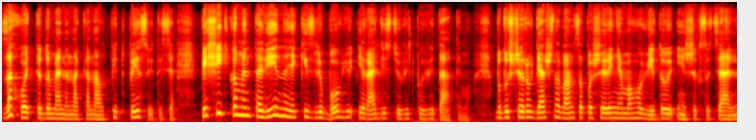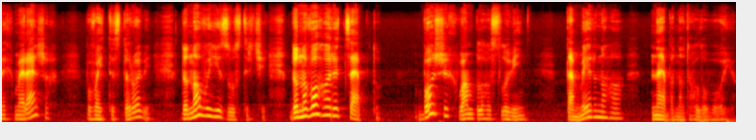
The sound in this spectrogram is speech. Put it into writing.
заходьте до мене на канал, підписуйтеся, пишіть коментарі, на які з любов'ю і радістю відповідатиму. Буду щиро вдячна вам за поширення мого відео в інших соціальних мережах. Бувайте здорові! До нової зустрічі, до нового рецепту. Божих вам благословінь та мирного неба над головою.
